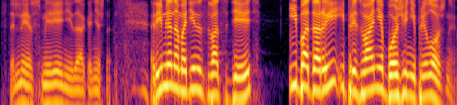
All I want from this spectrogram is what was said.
Остальные в смирении, да, конечно. Римлянам 11.29 ибо дары и призвание Божье непреложны.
